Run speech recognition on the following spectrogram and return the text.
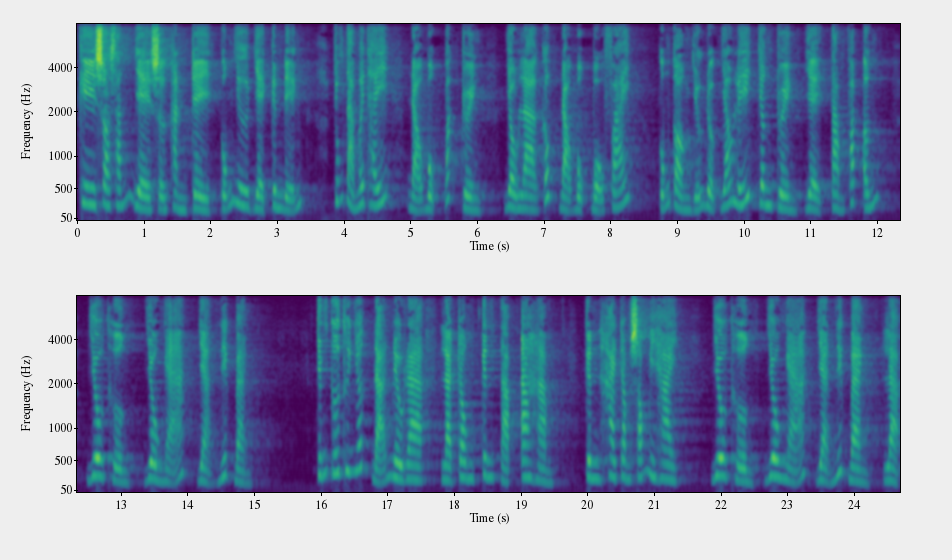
Khi so sánh về sự hành trì cũng như về kinh điển, chúng ta mới thấy đạo bục bắt truyền, dầu là gốc đạo bục bộ phái, cũng còn giữ được giáo lý chân truyền về tam pháp ấn, vô thường, vô ngã và niết bàn. Chứng cứ thứ nhất đã nêu ra là trong Kinh Tạp A Hàm, Kinh 262, vô thường, vô ngã và niết bàn là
